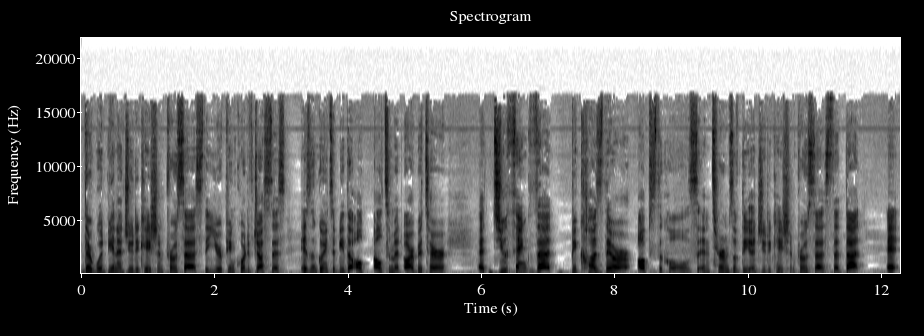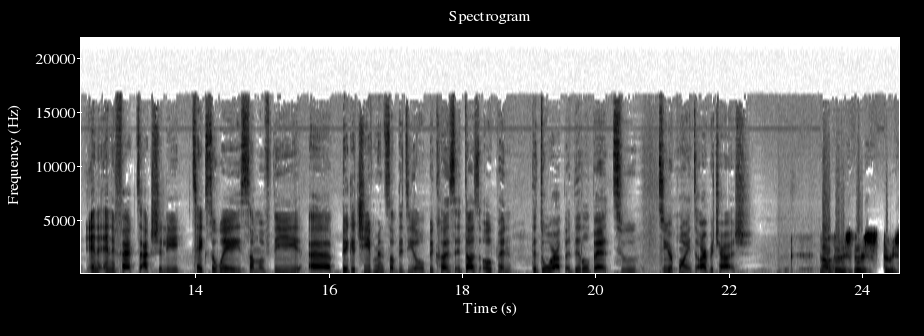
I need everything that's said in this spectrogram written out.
there would be an adjudication process. The European Court of Justice isn't going to be the ul- ultimate arbiter. Uh, do you think that because there are obstacles in terms of the adjudication process, that that in, in effect actually takes away some of the uh, big achievements of the deal because it does open the door up a little bit to, to your point, arbitrage? No, there is there is there is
